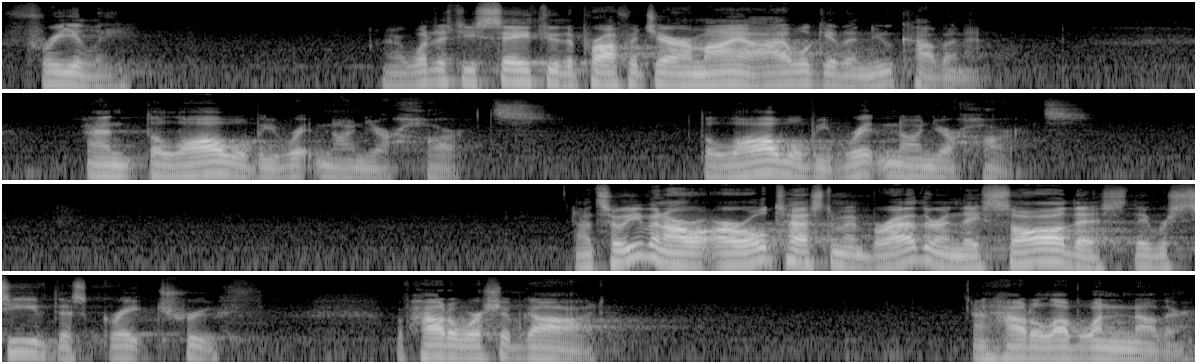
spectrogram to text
freely. what did he say through the prophet Jeremiah? I will give a new covenant, and the law will be written on your hearts. The law will be written on your hearts. And so, even our, our Old Testament brethren, they saw this, they received this great truth of how to worship God and how to love one another.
